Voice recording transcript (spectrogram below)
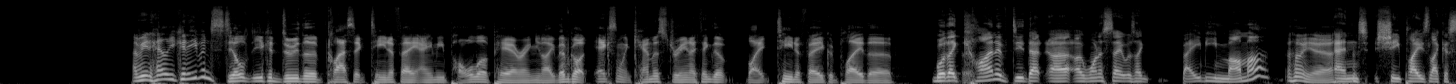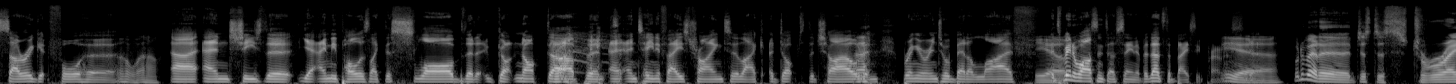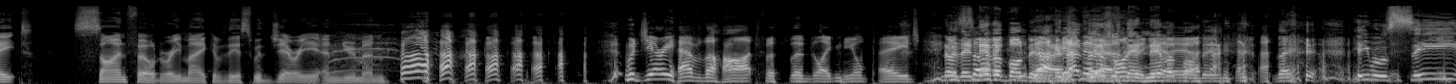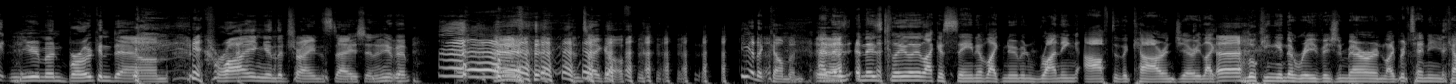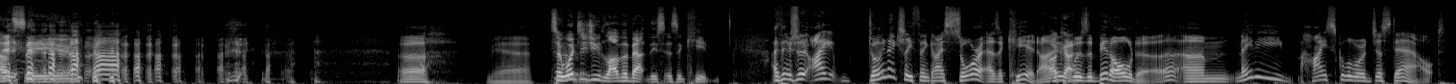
I mean, hell, you could even still you could do the classic Tina Fey Amy Poehler pairing. You know, like they've got excellent chemistry, and I think that like Tina Fey could play the. Well, they kind of did that. Uh, I want to say it was like Baby Mama, Oh yeah. and she plays like a surrogate for her. oh wow. Uh, and she's the yeah Amy Poehler's like the slob that got knocked up, and, and, and Tina Fey's trying to like adopt the child and bring her into a better life. Yeah. It's been a while since I've seen it, but that's the basic premise. Yeah. What about a just a straight Seinfeld remake of this with Jerry and Newman? Would Jerry have the heart for, for like Neil Page? No, He's they're so- never bonding. No, In he's that never version, bonding. they're Yeah, never yeah. bonding. They, he will see Newman broken down, crying in the train station, and he'll go and take off. He had it coming. And there's and there's clearly like a scene of like Newman running after the car and Jerry like Uh. looking in the rear vision mirror and like pretending you can't see him. Uh, yeah. So what did you love about this as a kid? I think so I don't actually think I saw it as a kid. I Okay. was a bit older, um, maybe high school or just out,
